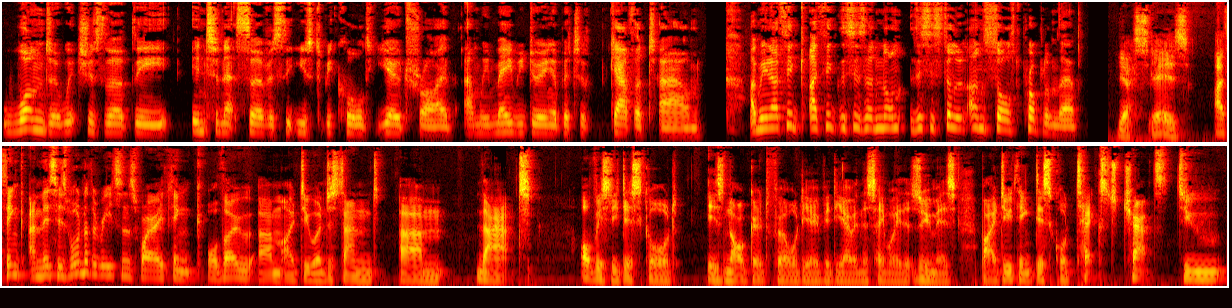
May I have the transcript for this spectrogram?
Wonder, which is the the internet service that used to be called Yo Tribe, and we may be doing a bit of Gather Town. I mean, I think I think this is a non this is still an unsolved problem there. Yes, it is. I think, and this is one of the reasons why I think, although um, I do understand um, that obviously Discord is not good for audio video in the same way that Zoom is, but I do think Discord text chats do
